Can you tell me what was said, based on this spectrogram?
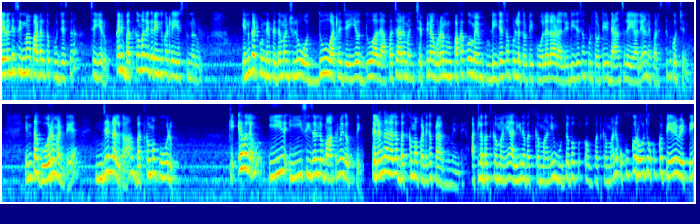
లేదంటే సినిమా పాటలతో పూజ చేస్తారా? చెయ్యరు. కానీ బతుకమ్మ దగ్గర ఎందుకు అట్లా చేస్తున్నారు? వెనకట్టుకుండే పెద్ద మనుషులు వద్దు అట్లా చెయ్యొద్దు అది అపచారం అని చెప్పినా కూడా నువ్వు పక్కకు మేము డీజే సప్పుళ్ళతోటి కోలలాడాలి డీజే సప్పుడుతోటి డ్యాన్సులు వేయాలి అనే పరిస్థితికి వచ్చింది. ఎంత ఘోరం అంటే ఇన్ జనరల్గా బతుకమ్మ పువ్వులు కేవలం ఈ ఈ సీజన్లో మాత్రమే దొరుకుతాయి. తెలంగాణలో బతుకమ్మ పండుగ ప్రారంభమైంది. అట్ల బతుకమ్మ అని అలిగిన బతుకమ్మ అని ముద్ద బతుకమ్మ అని ఒక్కొక్క రోజు ఒక్కొక్క పేరు పెట్టి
